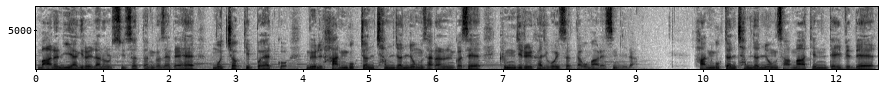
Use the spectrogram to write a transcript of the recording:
많은 이야기를 나눌 수 있었던 것에 대해 무척 기뻐했고 늘 한국전 참전용사라는 것에 긍지를 가지고 있었다고 말했습니다. 한국전 참전용사 마틴 데이비드의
